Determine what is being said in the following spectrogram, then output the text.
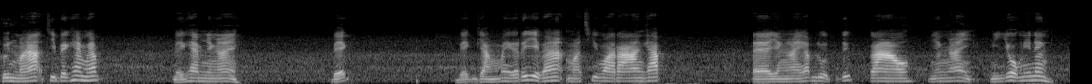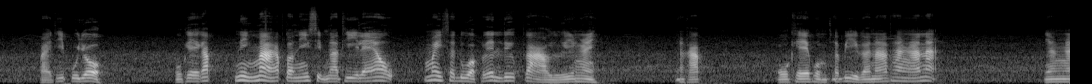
ขึ้นมาที่เบคแฮมครับเบคแฮมยังไงเบค เบคยังไม่รีบฮะมาที่วารานครับ แต่ยังไงครับหลุดหรือเปล่ายังไงมีโยกนิดนึงไปที่ปูโยโอเคครับนิ่งมากครับตอนนี้ 10 นาทีแล้วไม่สะดวกเล่นหรือเปล่าหรือยังไงนะครับ โอเคผมจะบีบแล้วนะถ้างั้นอะยังไง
